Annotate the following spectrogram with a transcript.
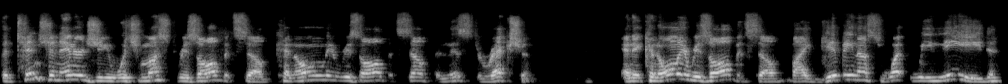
the tension energy which must resolve itself can only resolve itself in this direction. And it can only resolve itself by giving us what we need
